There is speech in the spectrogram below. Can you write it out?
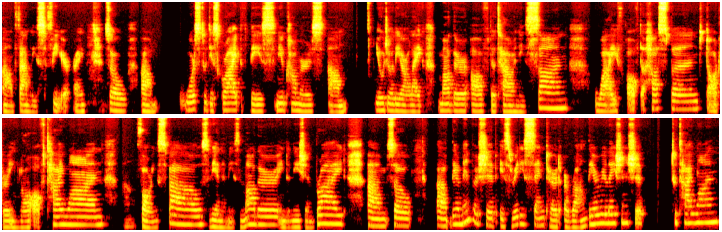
uh, family sphere, right? So, um, words to describe these newcomers um, usually are like mother of the Taiwanese son, wife of the husband, daughter in law of Taiwan, uh, foreign spouse, Vietnamese mother, Indonesian bride. Um, so uh, their membership is really centered around their relationship to Taiwan.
